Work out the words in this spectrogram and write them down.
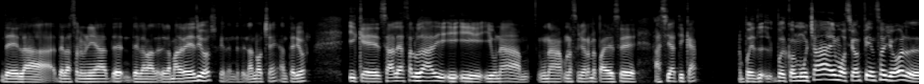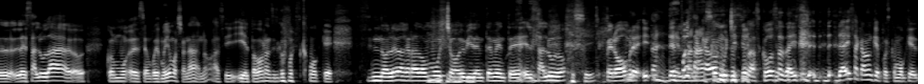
de la, de la solemnidad de, la, de la, Madre de Dios, en la noche anterior, y que sale a saludar y, y, y una, una, una señora, me parece, asiática, pues, pues con mucha emoción, pienso yo, le, saluda con, pues muy emocionada, ¿no? Así, y el Papa Francisco, pues como que no le agradó mucho, evidentemente, el saludo. Sí. Pero, hombre, después sacaron muchísimas cosas. De ahí, de, ahí, sacaron que, pues, como que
